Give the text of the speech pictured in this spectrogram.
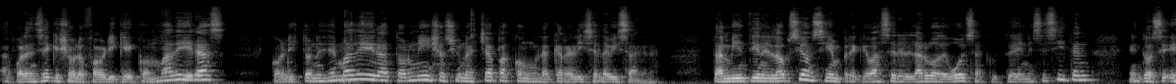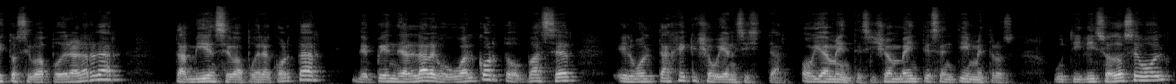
Acuérdense que yo lo fabriqué con maderas, con listones de madera, tornillos y unas chapas con la que realicé la bisagra. También tienen la opción siempre que va a ser el largo de bolsas que ustedes necesiten, entonces esto se va a poder alargar, también se va a poder acortar, depende al largo o al corto, va a ser el voltaje que yo voy a necesitar. Obviamente, si yo en 20 centímetros utilizo 12 volt,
